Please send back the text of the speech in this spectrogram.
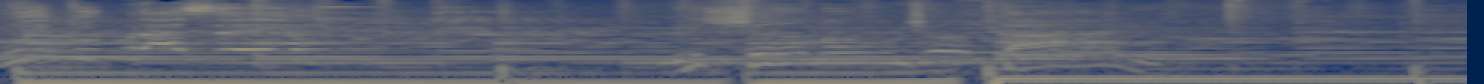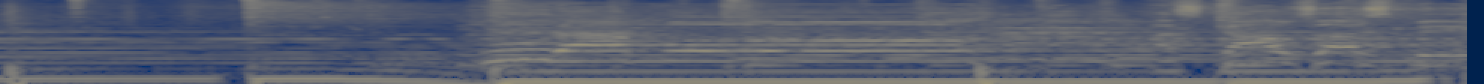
Muito prazer, me chamam de otário. Amor, as causas perdidas.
